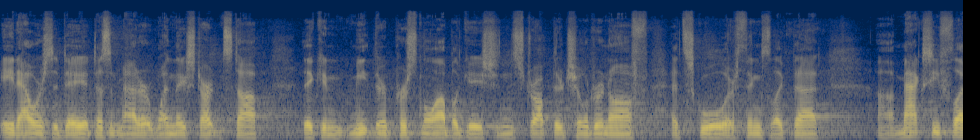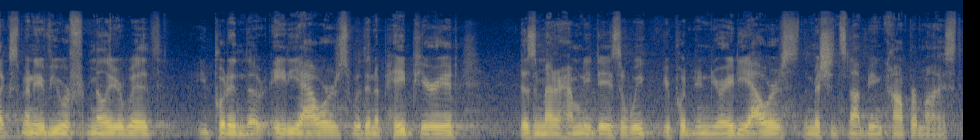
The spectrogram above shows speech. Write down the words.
eight hours a day. It doesn't matter when they start and stop. They can meet their personal obligations, drop their children off at school, or things like that. Uh, MaxiFlex, many of you are familiar with. You put in the 80 hours within a pay period. Doesn't matter how many days a week you're putting in your 80 hours, the mission's not being compromised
